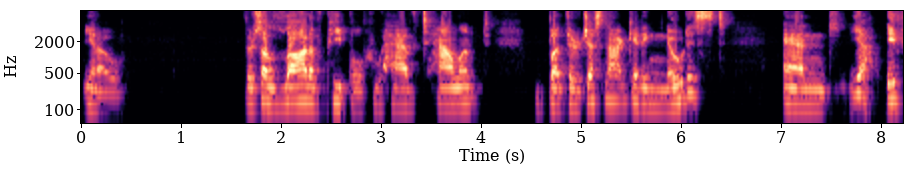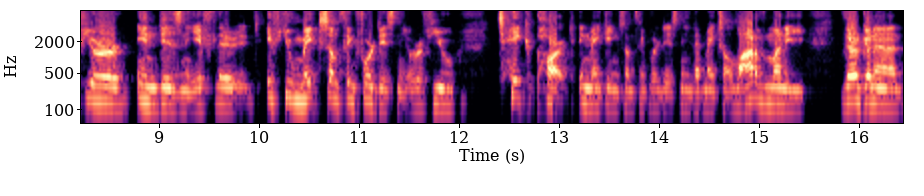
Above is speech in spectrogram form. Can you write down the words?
you know, there's a lot of people who have talent, but they're just not getting noticed, and yeah if you're in Disney if there if you make something for Disney or if you take part in making something for Disney that makes a lot of money they're gonna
